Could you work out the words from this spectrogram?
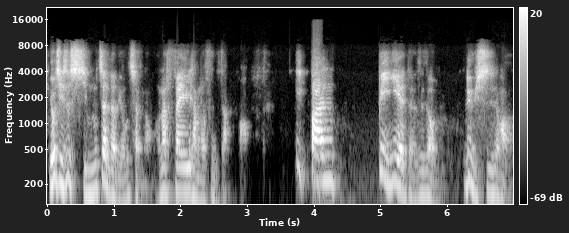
尤其是行政的流程哦，那非常的复杂啊。一般毕业的这种律师哈，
